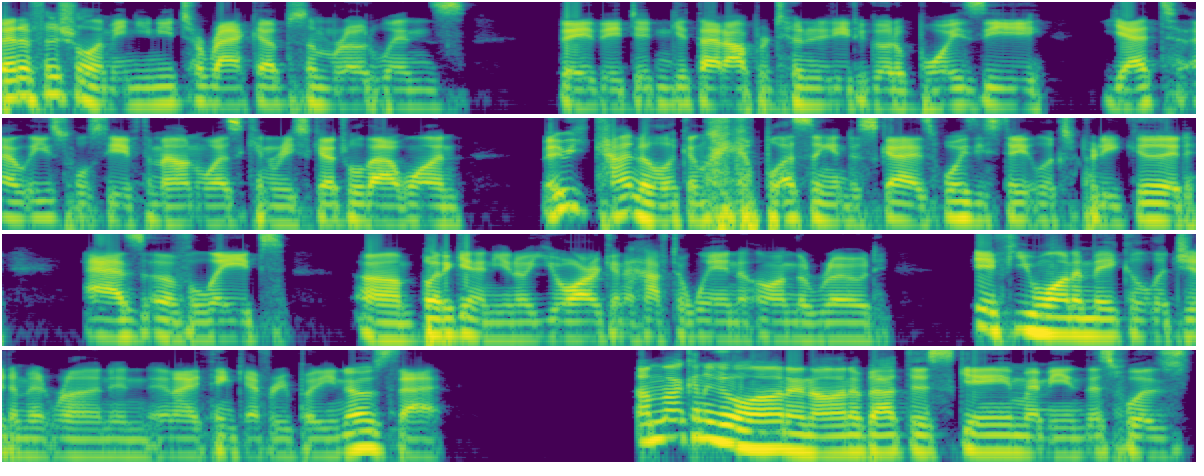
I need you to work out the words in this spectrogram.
beneficial. I mean, you need to rack up some road wins. They, they didn't get that opportunity to go to Boise yet. At least we'll see if the Mountain West can reschedule that one. Maybe kind of looking like a blessing in disguise. Boise State looks pretty good as of late. Um, but again, you know, you are going to have to win on the road if you want to make a legitimate run. And, and I think everybody knows that. I'm not going to go on and on about this game. I mean, this was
